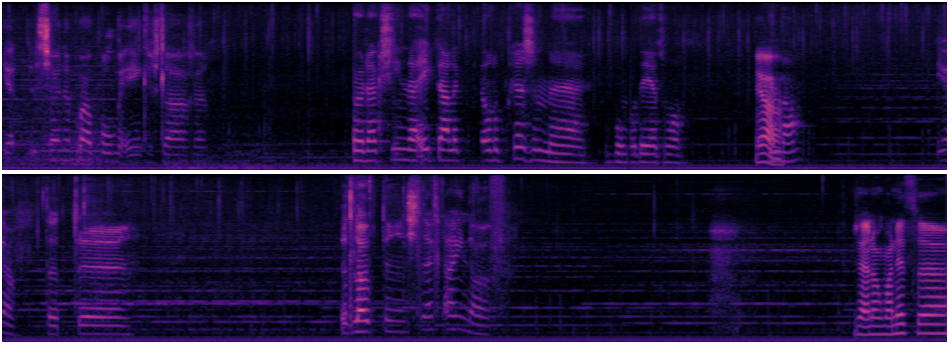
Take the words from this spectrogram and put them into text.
Ja, er zijn een paar bommen ingeslagen. Zodat ik zien dat ik dadelijk heel de prison eh gebombardeerd word. En ja. dan? Ja, dat eh dat loopt een slecht einde af. We zijn nog maar net eh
